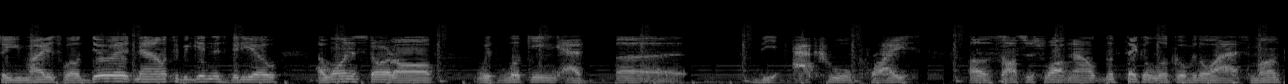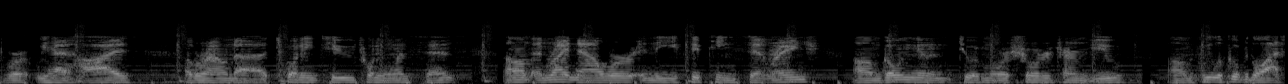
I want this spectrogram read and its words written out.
So you might as well do it. Now, to begin this video, I want to start off with looking at uh, the actual price of SaucerSwap. Now, let's take a look over the last month where we had highs of around uh, 22, 21 cents. Um, and right now we're in the 15 cent range. Um, going into a more shorter term view, um, if we look over the last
